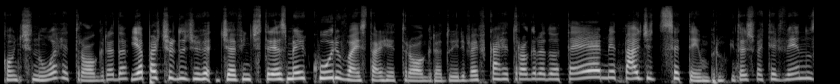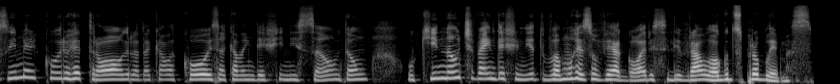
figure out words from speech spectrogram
continua retrógrada. E a partir do dia, dia 23, Mercúrio vai estar retrógrado. Ele vai ficar retrógrado até metade de setembro. Então a gente vai ter Vênus e Mercúrio retrógrado, aquela coisa, aquela indefinição. Então, o que não tiver indefinido, vamos resolver agora e se livrar logo dos problemas.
